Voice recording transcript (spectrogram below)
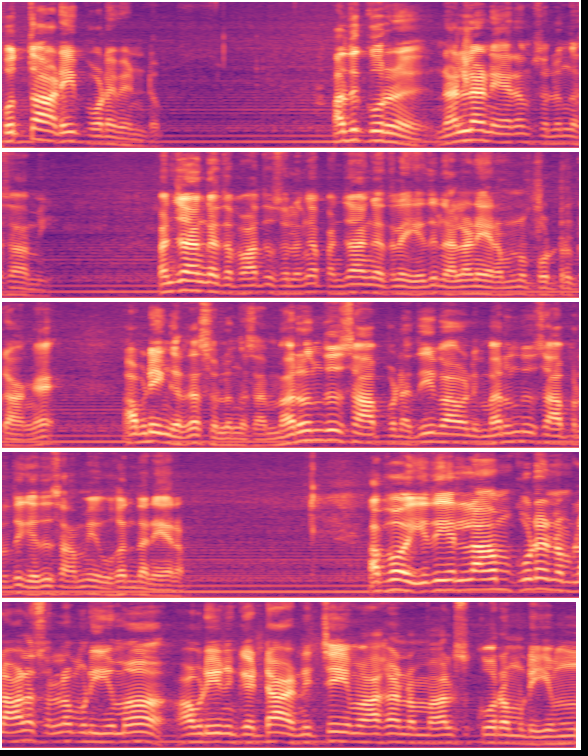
புத்தாடை போட வேண்டும்? அதுக்கு ஒரு நல்ல நேரம் சொல்லுங்கள் சாமி. பஞ்சாங்கத்தை பார்த்து சொல்லுங்கள் பஞ்சாங்கத்தில் எது நல்ல நேரம்னு போட்டிருக்காங்க அப்படிங்கிறத சொல்லுங்கள் சாமி. மருந்து சாப்பிட தீபாவளி மருந்து சாப்பிட்றதுக்கு எது சாமி உகந்த நேரம்? அப்போது இதையெல்லாம் கூட நம்மளால் சொல்ல முடியுமா அப்படின்னு கேட்டால் நிச்சயமாக நம்மால் கூற முடியும்.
